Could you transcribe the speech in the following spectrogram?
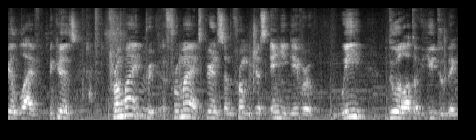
real life because from my from my experience and from just any gamer we do a lot of youtubing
